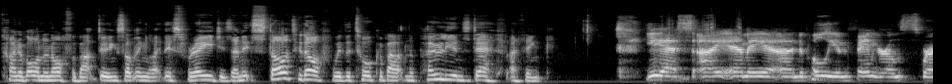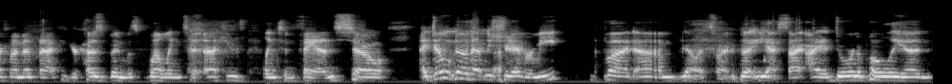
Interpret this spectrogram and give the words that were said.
kind of on and off about doing something like this for ages. And it started off with a talk about Napoleon's death, I think. Yes, I am a, a Napoleon fangirl. This is where I found out that I think your husband was Wellington, a huge Wellington fan. So I don't know that we should ever meet, but um, no, it's fine. But yes, I, I adore Napoleon.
